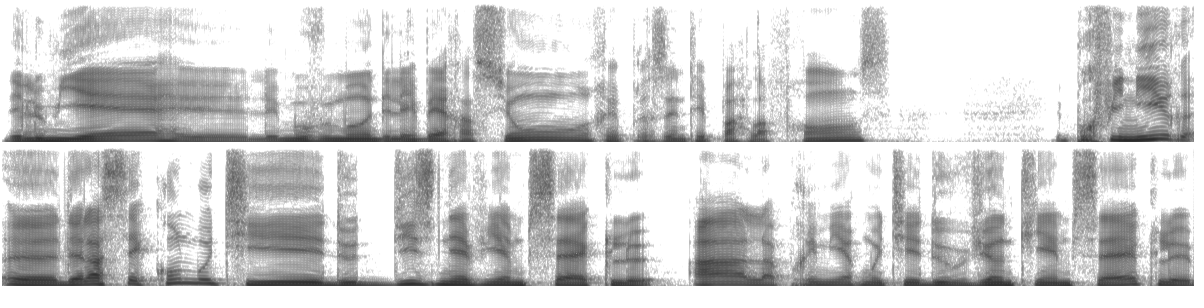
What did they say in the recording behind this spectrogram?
des Lumières et les mouvements de libération représentés par la France. Et pour finir, euh, de la seconde moitié du 19e siècle à la première moitié du 20e siècle,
